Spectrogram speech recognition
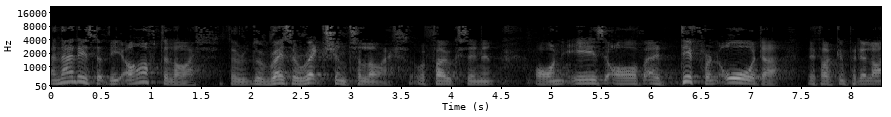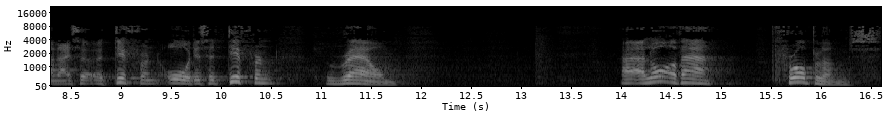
and that is that the afterlife, the, the resurrection to life that we're focusing on is of a different order, if I can put it like that. It's a, a different order. It's a different realm. A lot of our problems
